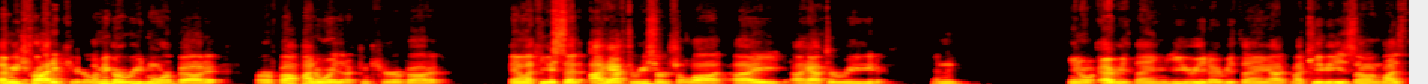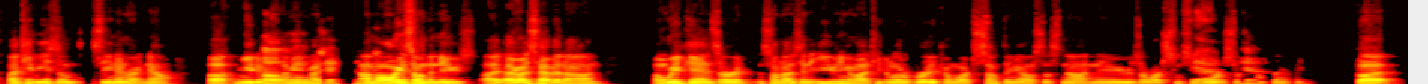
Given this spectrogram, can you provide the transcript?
Let me try to care. Let me go read more about it or find a way that I can care about it. And like you said, I have to research a lot. I I have to read and you know everything. You read everything. I, my TV is on my my TV is on CNN right now uh, muted. Oh, I mean, okay. my, I'm always on the news. I, I, always have it on on weekends or sometimes in the evening. I might take a little break and watch something else that's not news or watch some sports yeah, or yeah. something. But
